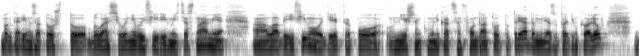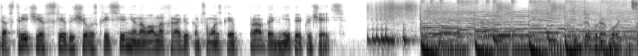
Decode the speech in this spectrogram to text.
благодарим за то, что была сегодня в эфире вместе с нами а, Лада Ефимова, директор по внешним коммуникациям фонда «Антон тут рядом». Меня зовут Вадим Ковалев. До встречи в следующее воскресенье на волнах радио «Комсомольская правда». Не переключайтесь. Доброволец.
